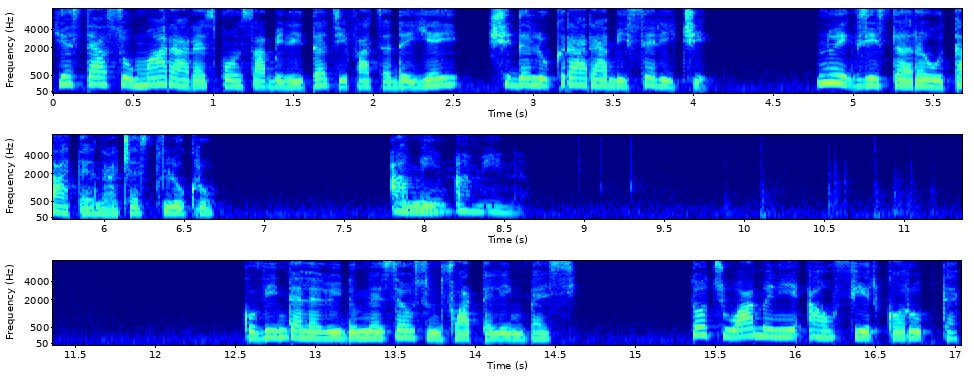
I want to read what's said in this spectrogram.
este asumarea responsabilității față de ei și de lucrarea bisericii. Nu există răutate în acest lucru. Amin. Amin. Cuvintele lui Dumnezeu sunt foarte limpezi. Toți oamenii au fir corupte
